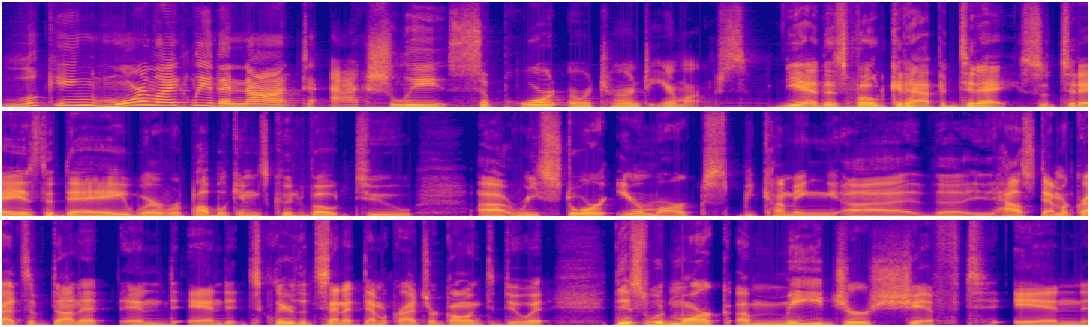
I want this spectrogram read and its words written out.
looking more likely than not to actually support a return to earmarks. Yeah, this vote could happen today. So today is the day where Republicans could vote to uh, restore earmarks, becoming uh, the House Democrats have done it, and and it's clear that Senate Democrats are going to do it. This would mark a major shift in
